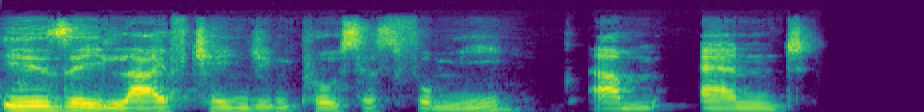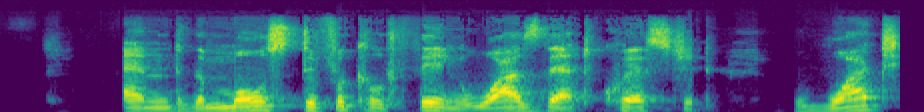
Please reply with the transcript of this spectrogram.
is a life changing process for me, um, and and the most difficult thing was that question: What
